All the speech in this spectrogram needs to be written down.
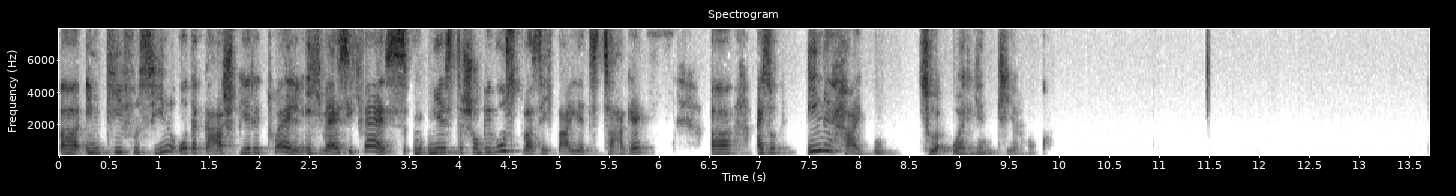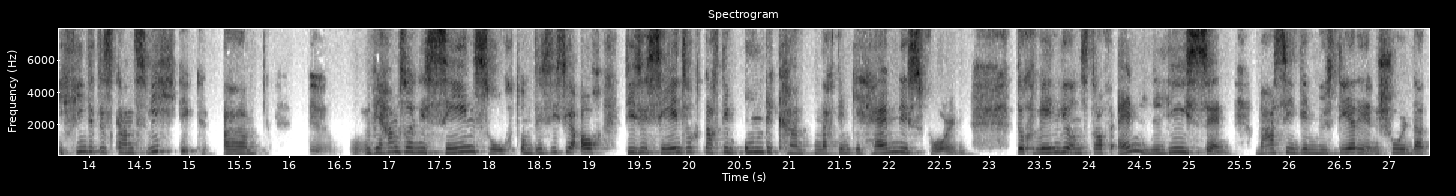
äh, im tiefen Sinn oder gar spirituell. Ich weiß, ich weiß. Mir ist das schon bewusst, was ich da jetzt sage. Äh, also innehalten zur Orientierung. Ich finde das ganz wichtig. Äh, äh, wir haben so eine Sehnsucht und es ist ja auch diese Sehnsucht nach dem Unbekannten, nach dem Geheimnisvollen. Doch wenn wir uns darauf einließen, was in den Mysterienschulen der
